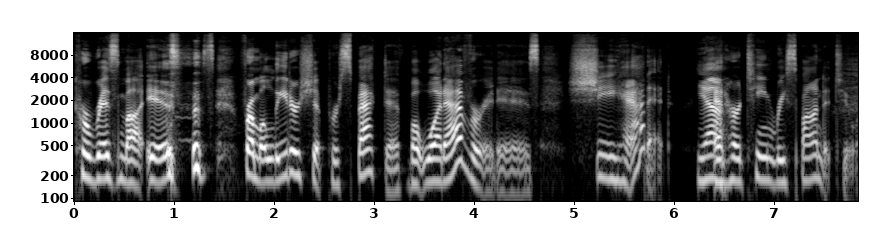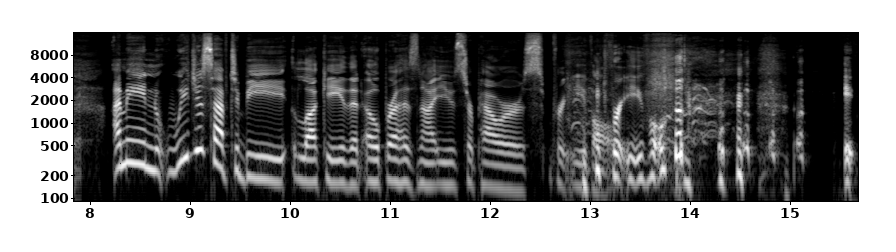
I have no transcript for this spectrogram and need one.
charisma is from a leadership perspective, but whatever it is, she had it. Yeah. And her team responded to it. I mean, we just have to be lucky that Oprah has not used her powers for evil. for evil. it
